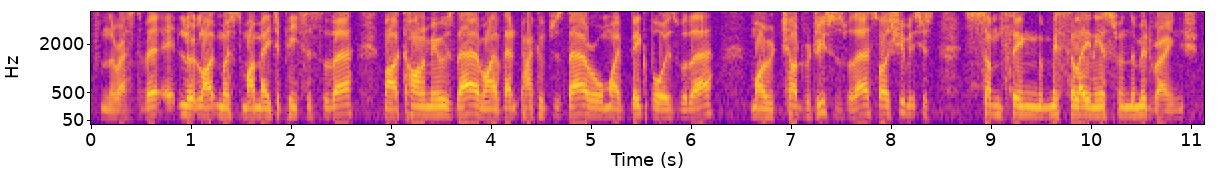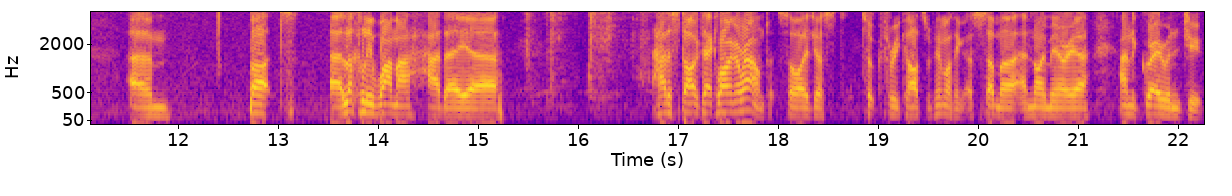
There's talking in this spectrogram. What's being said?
from the rest of it. It looked like most of my major pieces were there. My economy was there, my event package was there, all my big boys were there, my chud reducers were there. So I assume it's just something miscellaneous from the mid range. Um, but uh, luckily, Whammer had a uh, had a Stark deck lying around, so I just took three cards from him. I think a Summer, a Nymeria, and a Grey Wind dupe.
